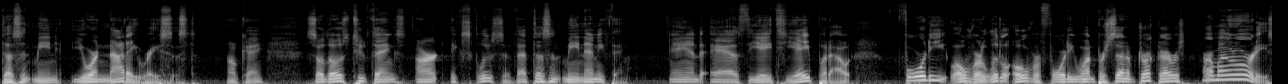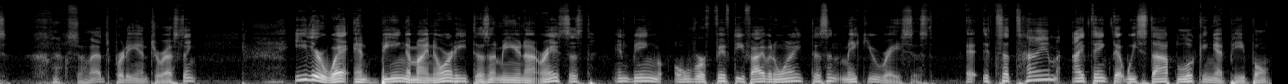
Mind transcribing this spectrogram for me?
doesn't mean you are not a racist. Okay? So those two things aren't exclusive. That doesn't mean anything. And as the ATA put out, 40 over a little over 41% of truck drivers are minorities. so that's pretty interesting. Either way, and being a minority doesn't mean you're not racist, and being over 55 and white doesn't make you racist. It's a time, I think, that we stop looking at people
